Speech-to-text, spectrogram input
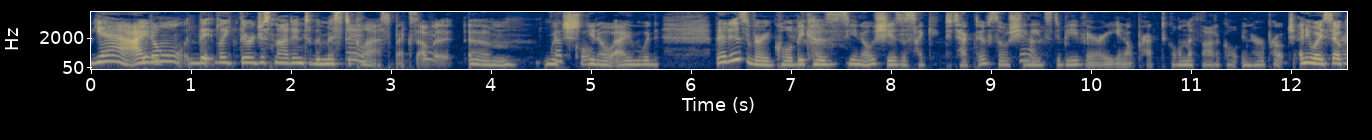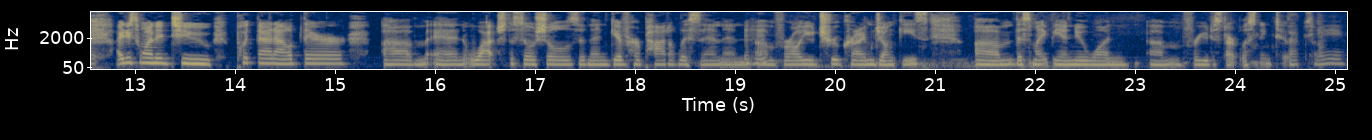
Yeah. I Hmm. don't they, like they're just not into the mystical Hmm. aspects of Hmm. it. Um which, cool. you know, I would that is very cool because, you know, she is a psychic detective, so she Yeah. needs to be very, you know, practical and methodical in her approach. Anyway, so Right. I just wanted to put that out there um and watch the socials and then give her pod a listen and Mhm. um for all you true crime junkies, um this might be a new one um for you to start listening to. That's So- me.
